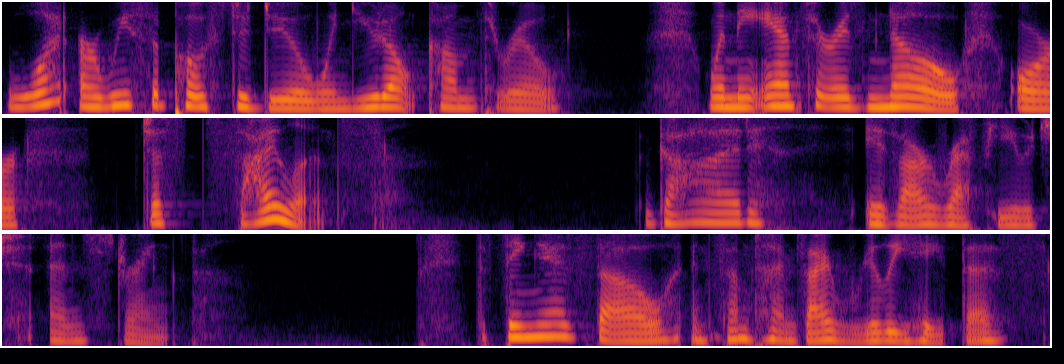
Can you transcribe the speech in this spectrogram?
What are we supposed to do when you don't come through? When the answer is no or just silence? God is our refuge and strength. The thing is, though, and sometimes I really hate this,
